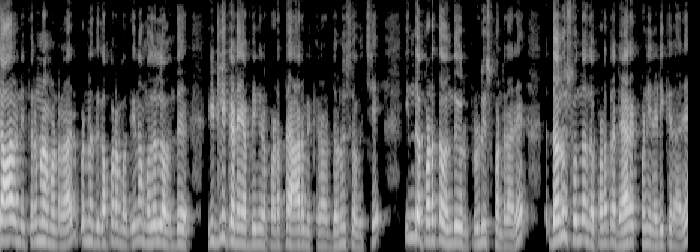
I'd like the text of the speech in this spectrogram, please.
தாரணி திருமணம் பண்ணுறாரு பண்ணதுக்கு அப்புறம் பார்த்தீங்கன்னா முதல்ல வந்து இட்லி கடை அப்படிங்கிற படத்தை ஆரம்பிக்கிறார் தனுஷை வச்சு. இந்த படத்தை வந்து இவர் ப்ரொடியூஸ் பண்ணுறாரு தனுஷ் வந்து அந்த படத்தை டைரக்ட் பண்ணி நடிக்கிறாரு.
